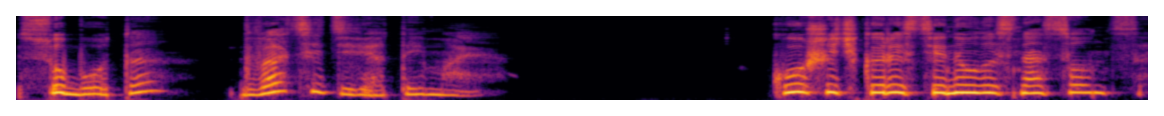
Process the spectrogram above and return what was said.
Суббота, 29 мая. Кошечка растянулась на солнце.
